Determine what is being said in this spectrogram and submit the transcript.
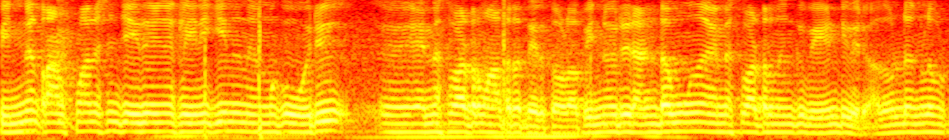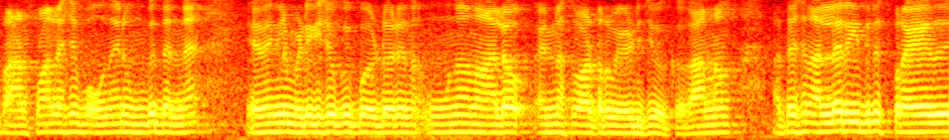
പിന്നെ ട്രാൻസ്പ്ലാന്റേഷൻ ചെയ്ത് കഴിഞ്ഞാൽ ക്ലിനിക്കിൽ നിന്ന് നമുക്ക് ഒരു എൻ എസ് വാട്ടർ മാത്രമേ തരത്തുള്ളൂ. പിന്നെ ഒരു രണ്ടോ മൂന്നോ എൻ എസ് വാട്ടർ നിങ്ങൾക്ക് വേണ്ടി വരും. അതുകൊണ്ട് നിങ്ങൾ ട്രാൻസ്പ്ലാന്റേഷൻ പോകുന്നതിന് മുമ്പ് തന്നെ ഏതെങ്കിലും മെഡിക്കൽ ഷോപ്പിൽ പോയിട്ട് ഒരു മൂന്നോ നാലോ എൻ എസ് വാട്ടർ മേടിച്ച് വെക്കുക. കാരണം അത്യാവശ്യം നല്ല രീതിയിൽ സ്പ്രേ ചെയ്ത്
